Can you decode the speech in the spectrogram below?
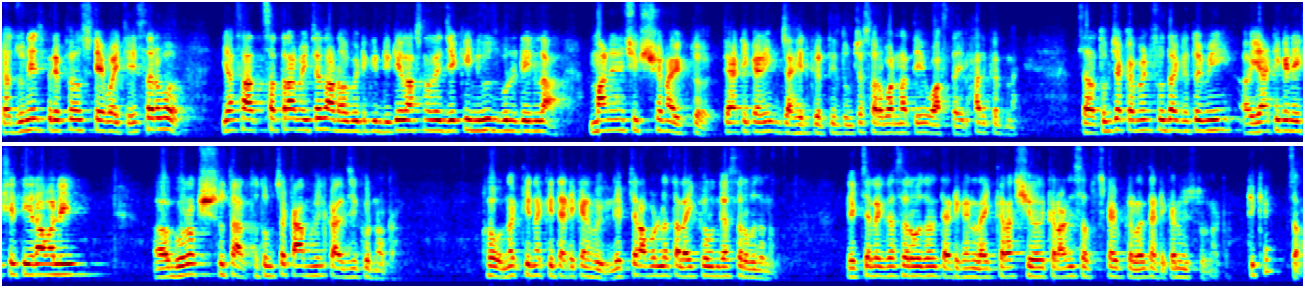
का जुनेच प्रेफरन्स ठेवायचे सर्व या सात सतरा मेच्याच आढावा बैठकीत डिटेल असणारे जे की न्यूज बुलेटिनला माननीय शिक्षण आयुक्त त्या ठिकाणी जाहीर करतील. तुमच्या सर्वांना ते वाचता येईल. हरकत नाही. चला तुमच्या कमेंटसुद्धा घेतो मी. या ठिकाणी एकशे तेरावाले गोरक्ष सुतार तर तुमचं काम होईल काळजी करू नका. हो नक्की नक्की त्या ठिकाणी होईल. लेक्चर आवडलं तर लाईक करून द्या सर्वजण. लेक्चरला एकदा सर्वजण त्या ठिकाणी लाईक करा शेअर करा आणि सबस्क्राईब करायला त्या ठिकाणी विसरू नका. ठीक आहे? चला.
